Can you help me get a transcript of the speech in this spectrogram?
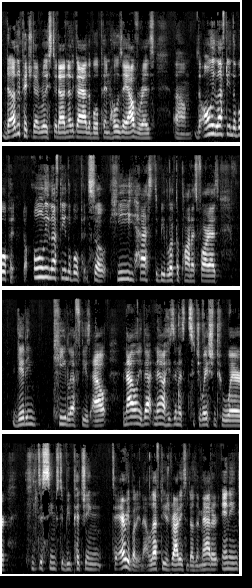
the other pitcher that really stood out, another guy out of the bullpen, Jose Alvarez, um, the only lefty in the bullpen, the only lefty in the bullpen. So he has to be looked upon as far as getting key lefties out. And not only that, now he's in a situation to where he just seems to be pitching to everybody now. Lefties, righties, it doesn't matter. Inning,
